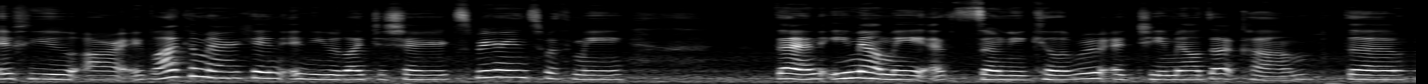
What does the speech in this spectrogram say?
If you are a Black American and you would like to share your experience with me, then email me at soniakillebrew at gmail.com. The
